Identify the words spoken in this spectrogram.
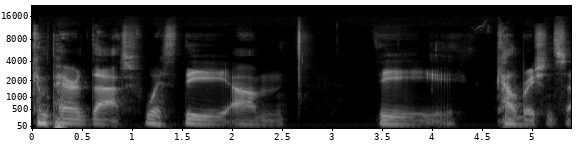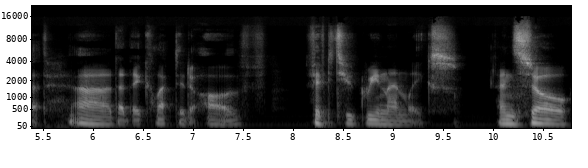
compared that with the um, the calibration set uh, that they collected of 52 Greenland lakes. And so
